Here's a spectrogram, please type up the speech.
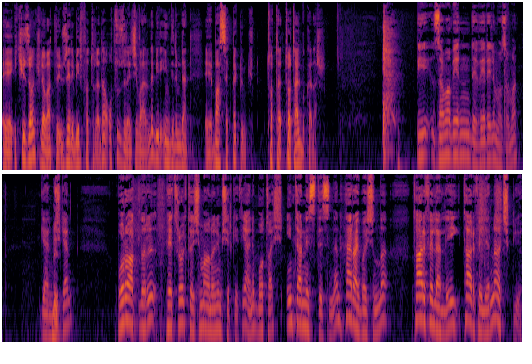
e, 210 kW ve üzeri bir faturada 30 lira civarında bir indirimden e, bahsetmek mümkün. Total, total bu kadar. Bir zam haberini de verelim o zaman. Gelmişken. Boru Hatları Petrol Taşıma Anonim Şirketi yani BOTAŞ internet sitesinden her ay başında tarifelerle tarifelerini açıklıyor.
